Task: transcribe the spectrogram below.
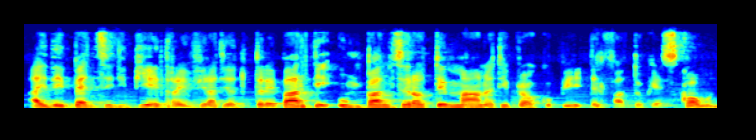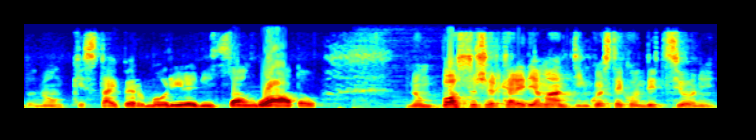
hai dei pezzi di pietra infilati da tutte le parti, un panzerotto in mano e ti preoccupi del fatto che è scomodo, non che stai per morire dissanguato. Non posso cercare diamanti in queste condizioni.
